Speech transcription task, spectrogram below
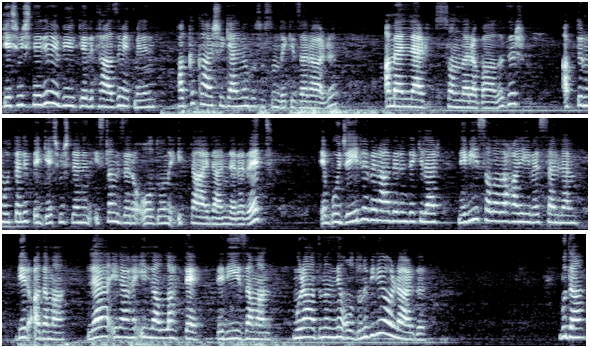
Geçmişleri ve büyükleri tazim etmenin hakkı karşı gelme hususundaki zararı, ameller sonlara bağlıdır. Abdülmuttalip ve geçmişlerinin İslam üzere olduğunu iddia edenlere red, Ebu Cehil ve beraberindekiler Nebi sallallahu aleyhi ve sellem bir adama La ilahe illallah de dediği zaman muradının ne olduğunu biliyorlardı. Bu da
